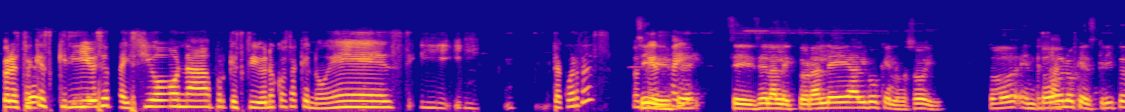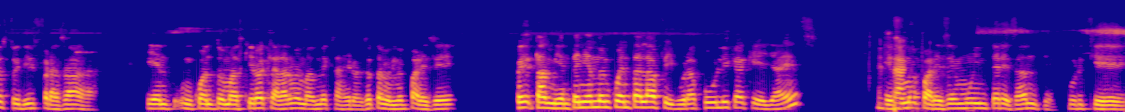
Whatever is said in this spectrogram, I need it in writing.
pero esta que escribe se traiciona porque escribe una cosa que no es y, y ¿te acuerdas? ¿Lo Sí, dice, sí, dice, la lectora lee algo que no soy. Todo, en todo lo que he escrito estoy disfrazada. Y en, en cuanto más quiero aclararme, más me exagero. Eso también me parece, pues, también teniendo en cuenta la figura pública que ella es, eso me exacto. parece muy interesante, porque,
